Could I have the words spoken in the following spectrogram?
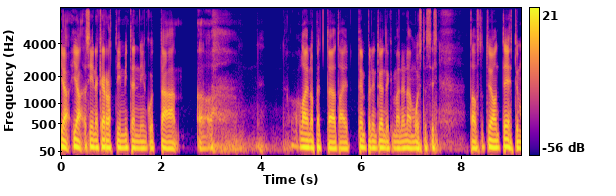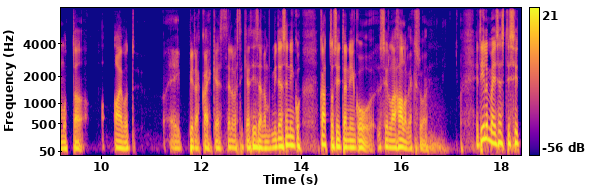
ja, ja siinä kerrottiin, miten niin kuin tämä äh, lainopettaja tai temppelin työntekijä, mä en enää muista siis taustatyö on tehty, mutta aivot ei pidä kaikkea selvästikään sisällä, mutta miten se niin katsoi sitä niin kuin sillä. Et ilmeisesti sit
